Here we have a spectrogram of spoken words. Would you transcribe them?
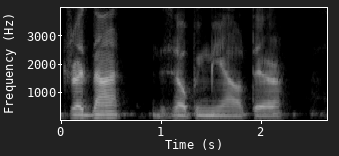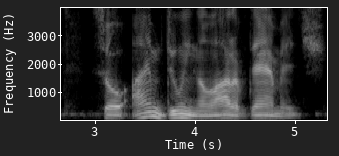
dreadnought is helping me out there. So I'm doing a lot of damage,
